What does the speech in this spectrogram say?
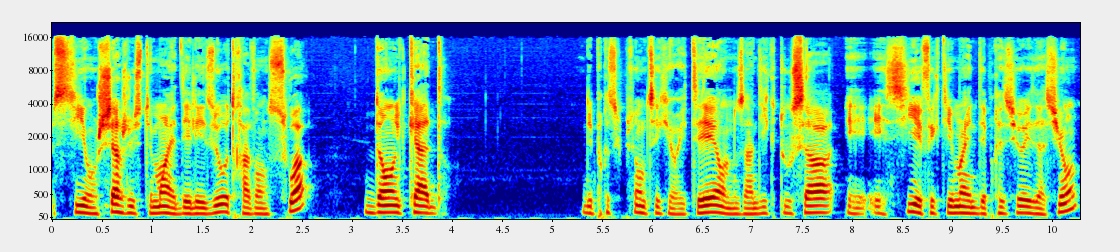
si on cherche justement à aider les autres avant soi, dans le cadre des prescriptions de sécurité, on nous indique tout ça, et, si effectivement il y a une dépressurisation,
